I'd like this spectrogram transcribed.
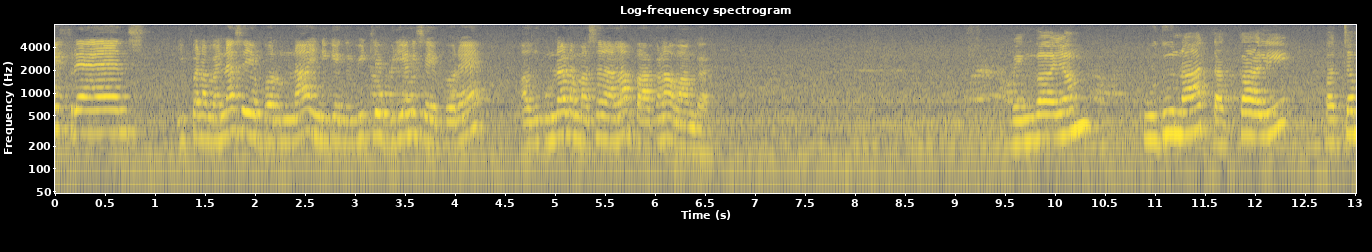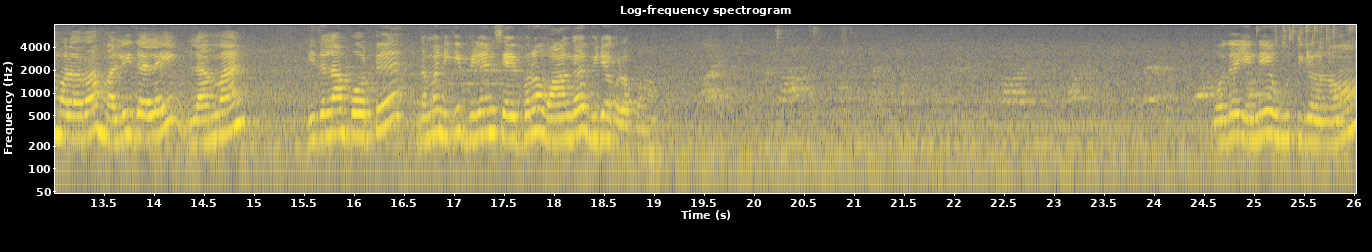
Hi friends இப்போ நம்ம என்ன செய்ய போகிறோம்னா இன்றைக்கி எங்கள் வீட்டில் பிரியாணி செய்ய போகிறேன் அதுக்குண்டான மசாலாலாம் பார்க்கலாம் வாங்க. வெங்காயம் புதினா தக்காளி பச்சை மிளகா மல்லிதழை லெமன் இதெல்லாம் போட்டு நம்ம இன்றைக்கி பிரியாணி செய்ய போகிறோம் வாங்க வீடியோக்குள்ளே போகலாம் முதல் எண்ணெயை ஊற்றிக்கிறணும்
